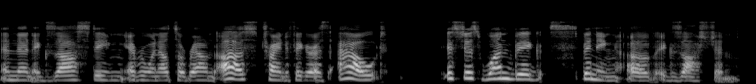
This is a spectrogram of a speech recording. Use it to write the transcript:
And then exhausting everyone else around us trying to figure us out. It's just one big spinning of exhaustion.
